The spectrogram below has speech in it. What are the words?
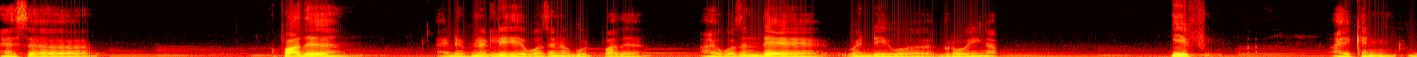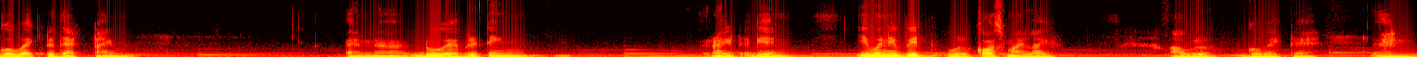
As a father, I definitely wasn't a good father. I wasn't there when they were growing up. If I can go back to that time and uh, do everything right again, even if it will cost my life, I will go back there and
